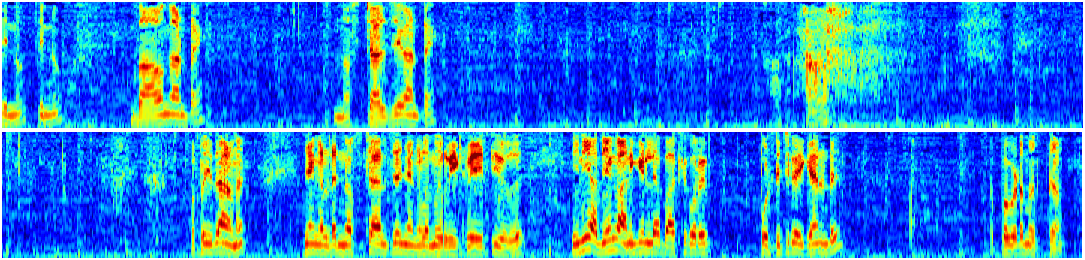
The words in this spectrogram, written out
തിന്നു തിന്നു. ഭാവം കാണട്ടെ. നൊസ്റ്റാൾജിയ കാണട്ടെ. അപ്പൊ ഇതാണ് ഞങ്ങളുടെ നൊസ്റ്റാലജ ഞങ്ങളൊന്ന് റീക്രിയേറ്റ് ചെയ്തത്. ഇനി അധികം കാണിക്കില്ല. ബാക്കി കുറേ പൊട്ടിച്ച് കഴിക്കാനുണ്ട്. അപ്പോൾ ഇവിടെ നിർത്താം.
